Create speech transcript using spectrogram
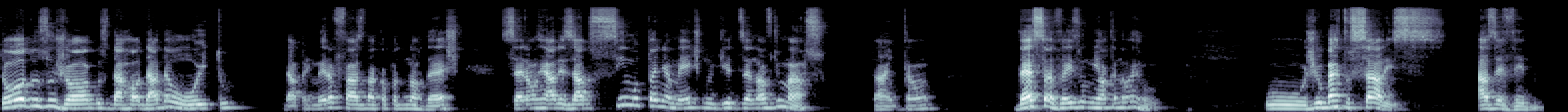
Todos os jogos da rodada 8 da primeira fase da Copa do Nordeste serão realizados simultaneamente no dia 19 de março, tá? Então, dessa vez o Minhoca não errou. O Gilberto Sales Azevedo.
